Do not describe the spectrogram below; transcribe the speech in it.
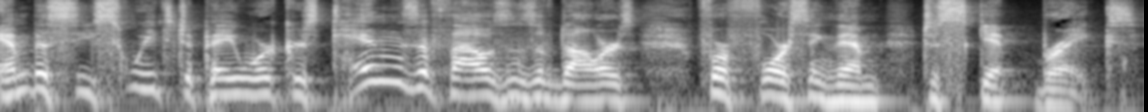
Embassy Suites to pay workers tens of thousands of dollars for forcing them to skip breaks.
